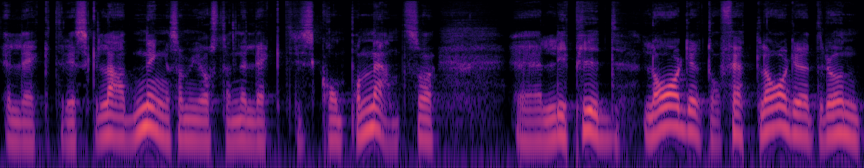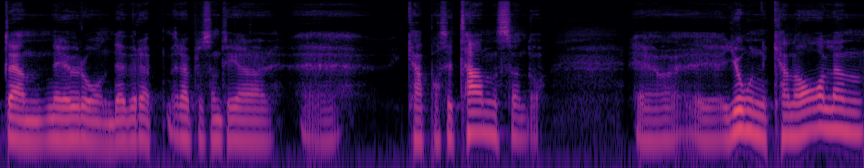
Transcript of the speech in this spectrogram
elektrisk laddning som just en elektrisk komponent. Så eh, lipidlagret, då, fettlagret runt en neuron, det rep representerar eh, kapacitansen. Då. Eh, eh, jonkanalen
